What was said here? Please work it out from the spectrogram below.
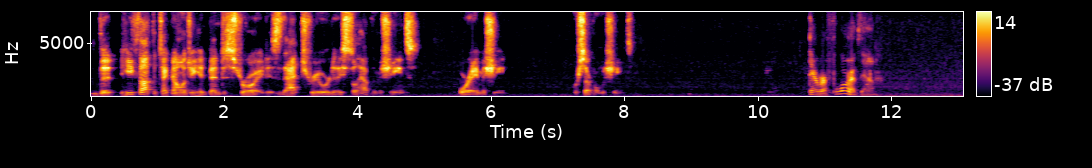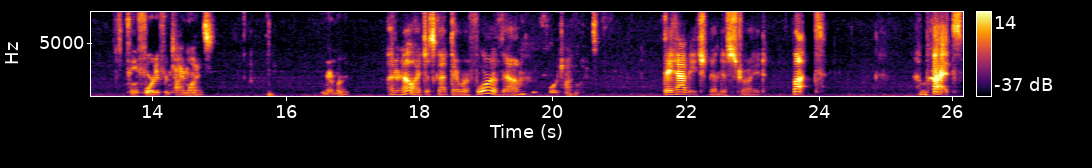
that he thought the technology had been destroyed. Is that true, or do they still have the machines, or a machine, or several machines? There were four of them. For the four different timelines? Remember? I don't know. I just got there were four of them. Four timelines. They have each been destroyed. But, but,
